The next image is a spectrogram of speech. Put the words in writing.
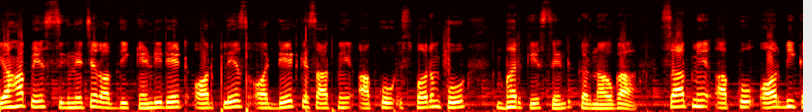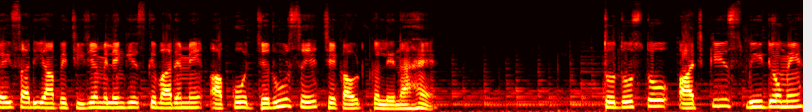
यहाँ पे सिग्नेचर ऑफ़ द कैंडिडेट और प्लेस और डेट के साथ में आपको इस फॉर्म को भर के सेंड करना होगा। साथ में आपको और भी कई सारी यहाँ पे चीज़ें मिलेंगी, इसके बारे में आपको ज़रूर से चेकआउट कर लेना है। तो दोस्तों, आज की इस वीडियो में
